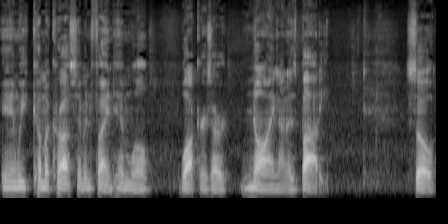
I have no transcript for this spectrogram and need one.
And we come across him and find him, well, walkers are gnawing on his body. So,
